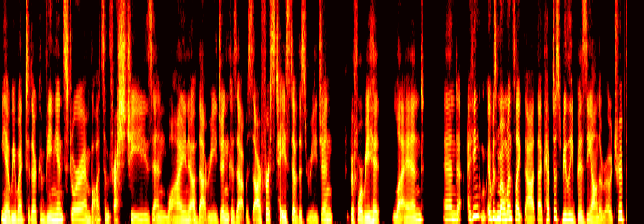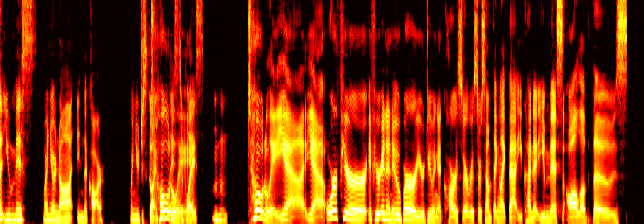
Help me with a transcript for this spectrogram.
you know, we went to their convenience store and bought some fresh cheese and wine of that region because that was our first taste of this region before we hit land. And I think it was moments like that that kept us really busy on the road trip that you miss when you're not in the car, when you're just going totally. place to place. Mm-hmm. Totally. Yeah. Yeah. Or if you're if you're in an Uber or you're doing a car service or something like that, you kind of you miss all of those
